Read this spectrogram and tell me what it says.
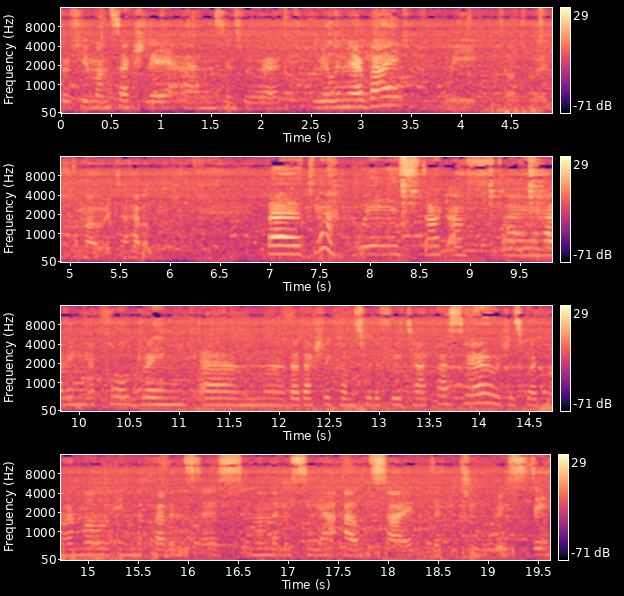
for a few months actually and since we were really nearby, we thought we would come over to have a look. But yeah, we start off by having a cold drink and uh, that actually comes with a free tapas here, which is quite normal in the provinces in Andalusia outside the touristy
